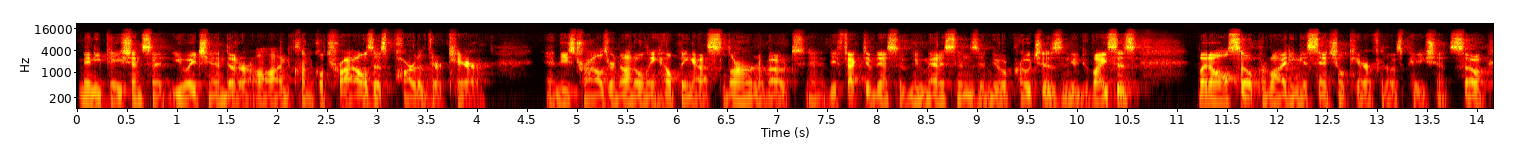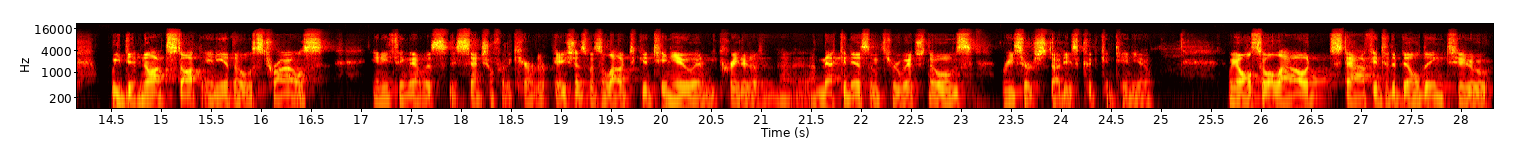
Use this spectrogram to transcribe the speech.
many patients at UHN that are on clinical trials as part of their care. And these trials are not only helping us learn about the effectiveness of new medicines and new approaches and new devices, but also providing essential care for those patients. So we did not stop any of those trials anything that was essential for the care of their patients was allowed to continue, and we created a, a mechanism through which those research studies could continue. We also allowed staff into the building to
